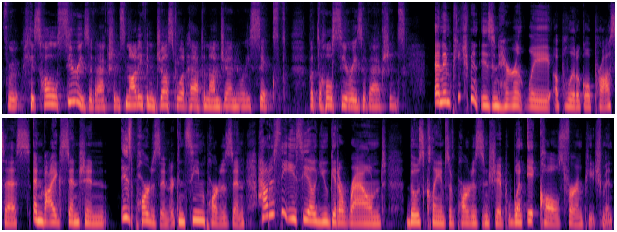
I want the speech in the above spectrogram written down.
for his whole series of actions, not even just what happened on January 6th, but the whole series of actions. And impeachment is inherently a political process, and by extension, is partisan or can seem partisan. How does the ACLU get around those claims of partisanship when it calls for impeachment?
